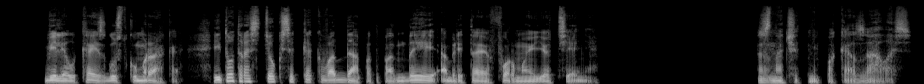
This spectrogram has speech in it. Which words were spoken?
— велел Кай сгустку мрака, и тот растекся, как вода под пандеей, обретая форму ее тени. Значит, не показалось.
